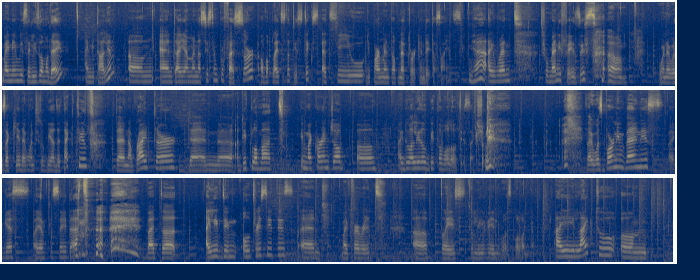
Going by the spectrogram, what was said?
My name is Elisa Omodei. I'm Italian um, and I am an assistant professor of applied statistics at CEU Department of Network and Data Science. Yeah, I went through many phases. um, when I was a kid, I wanted to be a detective, then a writer, then uh, a diplomat. In my current job, uh, I do a little bit of all of this actually. so I was born in Venice, I guess I have to say that. but uh, I lived in all three cities and my favorite uh, place to live in was Bologna. I like to um,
